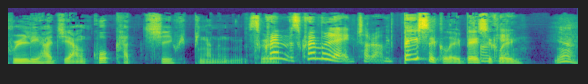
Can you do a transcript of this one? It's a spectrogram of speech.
분리하지 않고 같이 휘핑하는 그 스크램 스크램블 에그처럼. Basically, basically. Yeah.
